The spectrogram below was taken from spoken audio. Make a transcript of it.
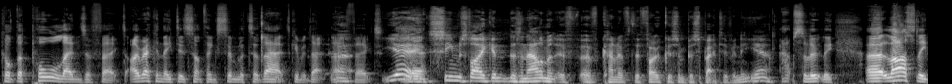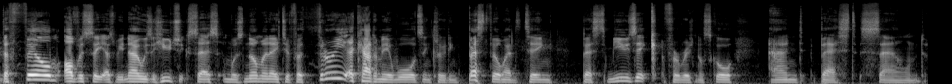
called the Paul lens effect. I reckon they did something similar to that to give it that, that effect. Uh, Yeah, it seems like an, there's an element of, of kind of the focus and perspective in it. Yeah. Absolutely. Uh, lastly, the film, obviously, as we know, was a huge success and was nominated for three Academy Awards, including Best Film Editing, Best Music for Original Score, and Best Sound.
